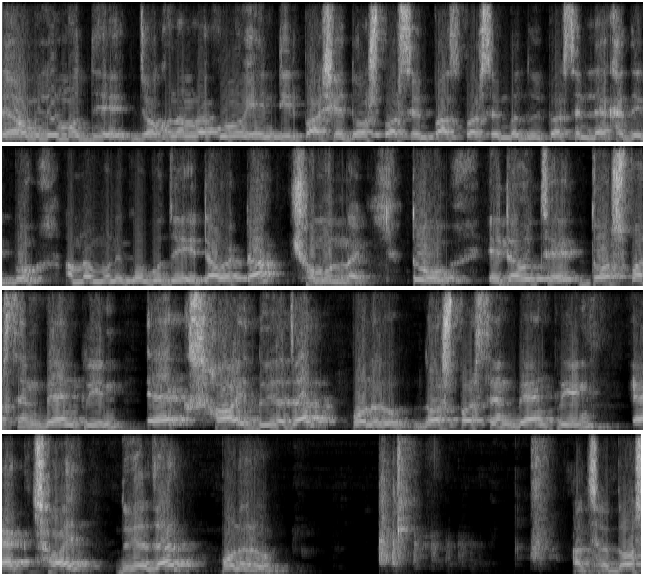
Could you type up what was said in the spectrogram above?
রেওয়া মিলের মধ্যে যখন আমরা কোনো এন্ট্রির পাশে দশ পার্সেন্ট পাঁচ পার্সেন্ট বা দুই পার্সেন্ট লেখা দেখব, আমরা মনে করব যে এটাও একটা সমন্বয়। তো এটা হচ্ছে দশ পার্সেন্ট ব্যাংক ঋণ এক ছয় দুই হাজার পনেরো। দশ পার্সেন্ট ব্যাংক ঋণ এক ছয় দুই হাজার পনেরো। আচ্ছা দশ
